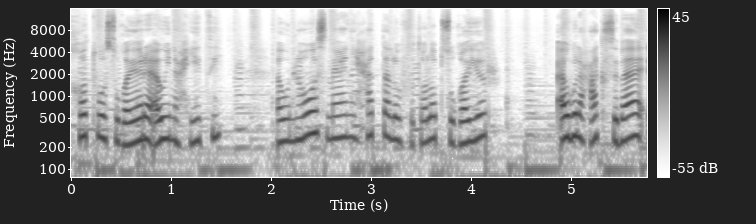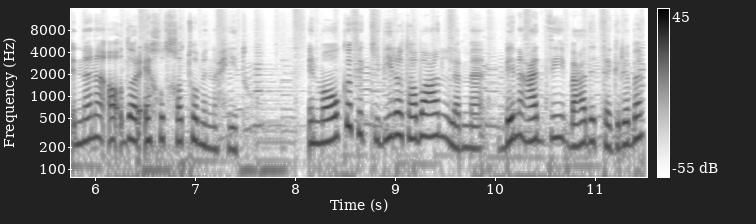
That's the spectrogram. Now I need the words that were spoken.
خطوة صغيرة قوي ناحيتي أو إن هو سمعني حتى لو في طلب صغير أو العكس بقى إن أنا أقدر آخد خطوة من ناحيته. المواقف الكبيرة طبعا لما بنعدي بعد التجربة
